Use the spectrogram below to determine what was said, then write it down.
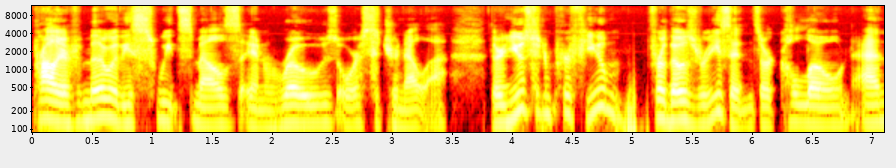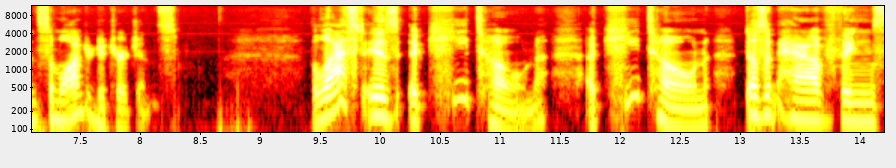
probably are familiar with these sweet smells in rose or citronella. They're used in perfume for those reasons, or cologne and some laundry detergents. The last is a ketone. A ketone doesn't have things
